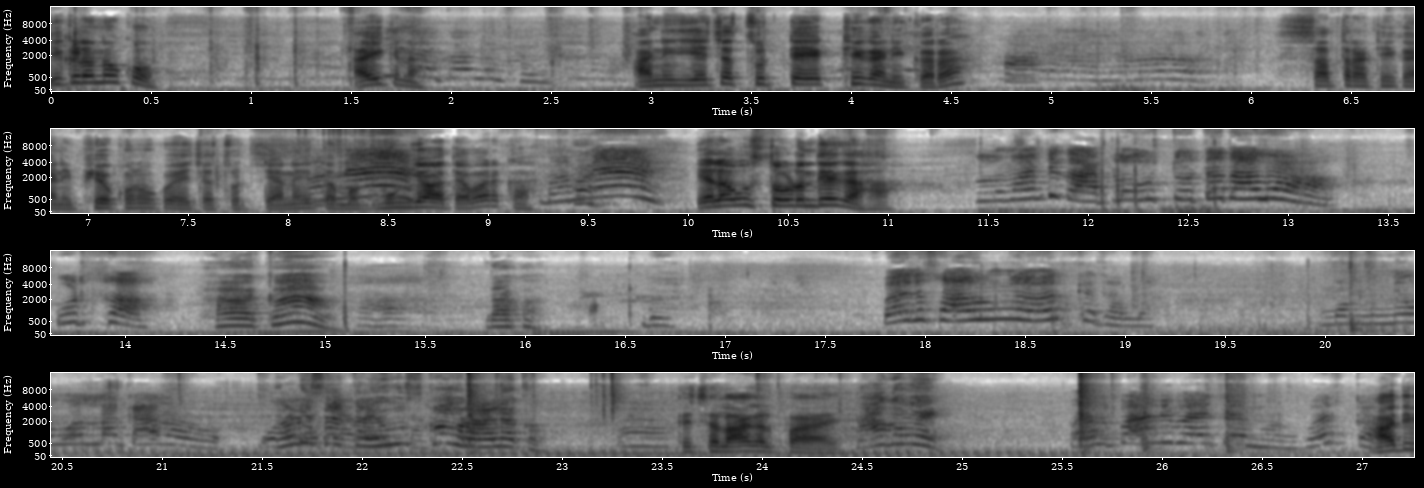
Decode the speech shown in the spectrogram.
इकडं नको. ऐक ना. आणि याच्या चुट्ट्या एक ठिकाणी करा. सतरा ठिकाणी फेकू नको याच्या चुट्ट्या नाही तर मग मुंग्या होत्या बरं का. मम्मी! याला ऊस तोडून दे का हा. तुला माहिती का आपला ऊस तुटत आला. हा पुढचा. हा का? हा. दाखव. पहिले सारून घे बरं का त्याला मम्मीने बोलला काय ना एवढे सकाळी ऊस खाऊन आला का? त्याच्या लागल पाय. अगं बाई पहिले पाणी प्यायचंय मग बरं का? आधी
